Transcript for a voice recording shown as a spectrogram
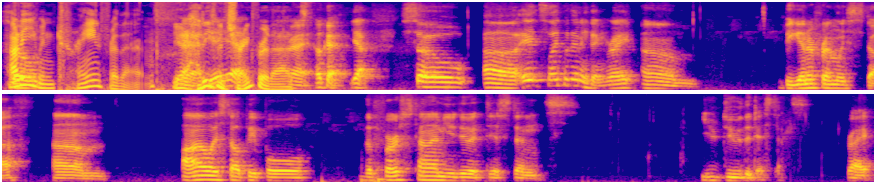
How do you even train for that? Yeah, Yeah, how do you yeah, even yeah. train for that? Right. Okay. Yeah. So uh, it's like with anything, right? Um, beginner friendly stuff. Um, I always tell people the first time you do a distance, you do the distance, right?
